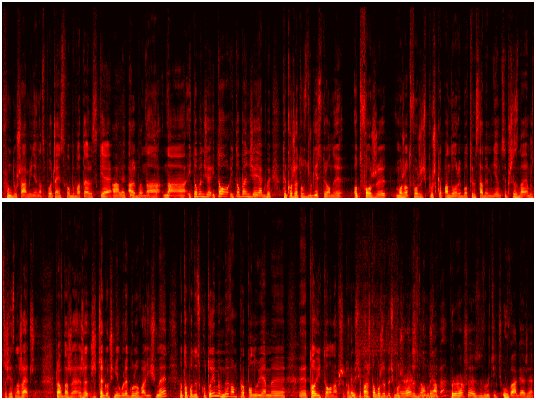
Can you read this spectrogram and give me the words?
funduszami nie, na społeczeństwo obywatelskie, to, albo to, to, na, na... I to będzie, i to, i to będzie jakby... Tylko, że to z drugiej strony otworzy, może otworzyć puszkę Pandory, bo tym samym Niemcy przyznają, że coś jest na rzeczy. Prawda, że, że, że czegoś nie uregulowaliśmy, no to podyskutujmy, my wam proponujemy y, to i to na przykład. Myśli pan, że to może być może Zresztą, możliwe? Ja proszę zwrócić uwagę, że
